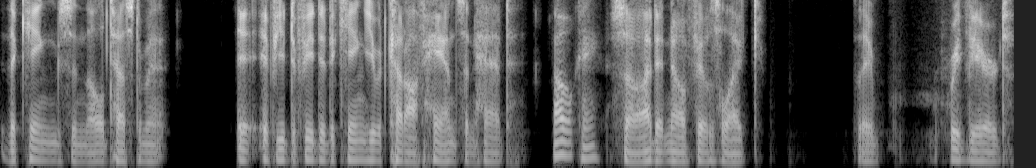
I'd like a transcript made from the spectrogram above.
the kings in the Old Testament, if you defeated a king, you would cut off hands and head. Oh, okay, So I didn't know if it was like they revered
